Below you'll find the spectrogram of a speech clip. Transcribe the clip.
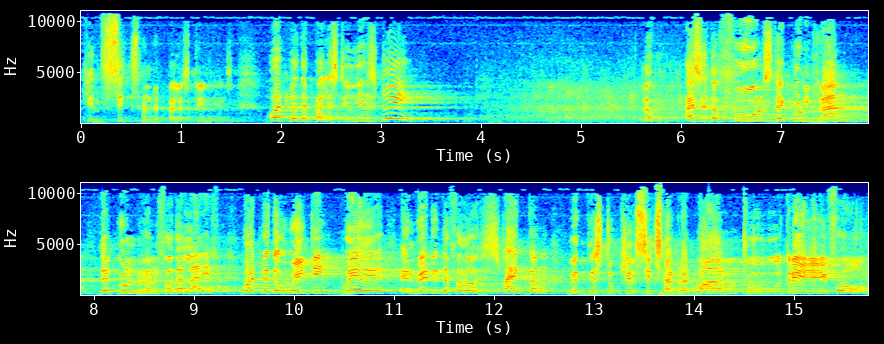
kill 600 Palestinians, what were the Palestinians doing? Look, I said the fools, they couldn't run. They couldn't run for their life. What were they waiting? Where? And where did the fellow strike them with this to kill 600? One, two, three, four.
